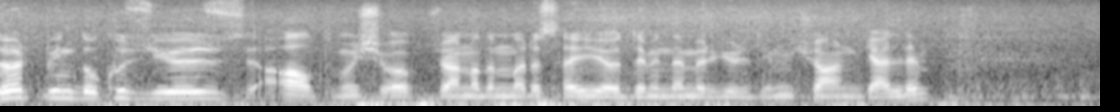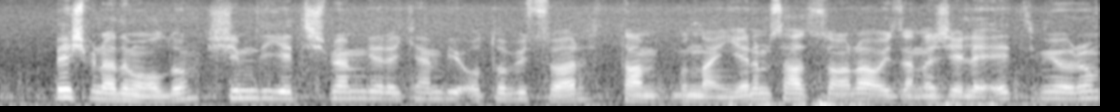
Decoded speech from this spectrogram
4960 hop şu an adımları sayıyor. Deminden beri yürüdüğüm şu an geldim. 5000 adım oldu. Şimdi yetişmem gereken bir otobüs var. Tam bundan yarım saat sonra o yüzden acele etmiyorum.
